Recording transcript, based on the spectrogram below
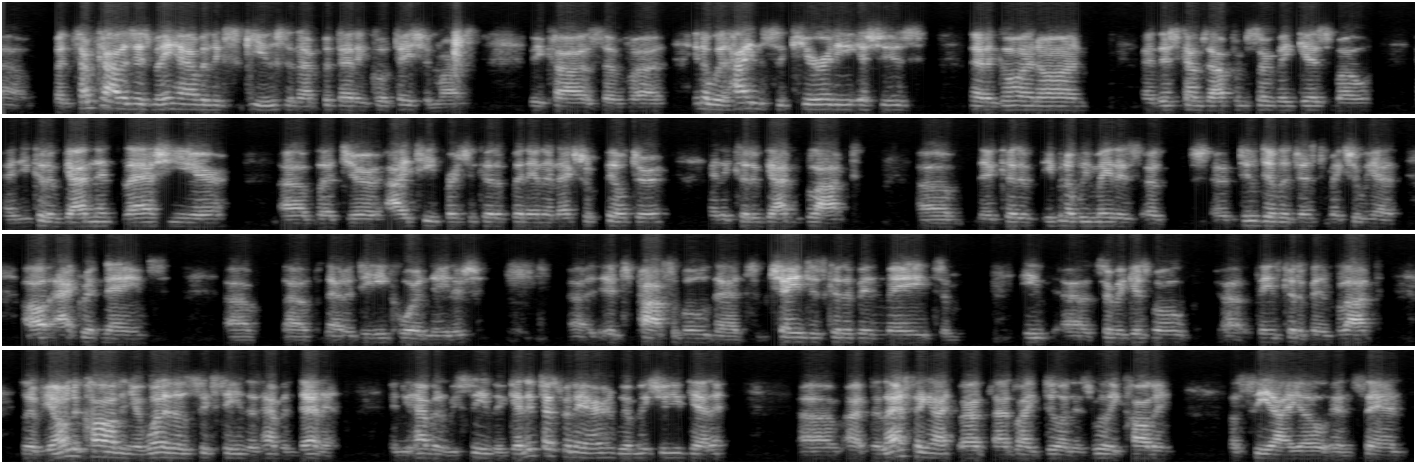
uh, but some colleges may have an excuse, and I put that in quotation marks, because of uh, you know, with heightened security issues that are going on, and this comes out from Survey Gizmo, and you could have gotten it last year, uh, but your IT person could have put in an extra filter, and it could have gotten blocked. Uh, they could have, even though we made a, a, a, due diligence to make sure we had all accurate names uh, uh that are DE coordinators, uh, it's possible that some changes could have been made, some uh, Survey Gizmo uh, things could have been blocked. So if you're on the call and you're one of those 16 that haven't done it and you haven't received it, get in touch with Aaron. We'll make sure you get it. Um, I, the last thing I, I, I'd like doing is really calling a CIO and saying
